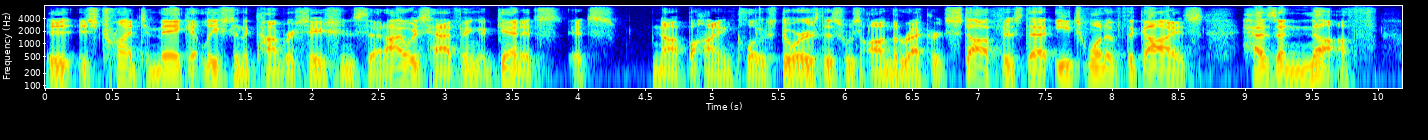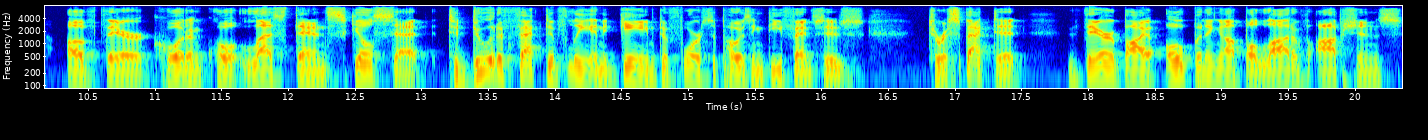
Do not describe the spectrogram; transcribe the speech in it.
is, is trying to make, at least in the conversations that I was having, again, it's it's not behind closed doors. This was on the record stuff. Is that each one of the guys has enough of their quote unquote less than skill set to do it effectively in a game to force opposing defenses to respect it, thereby opening up a lot of options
